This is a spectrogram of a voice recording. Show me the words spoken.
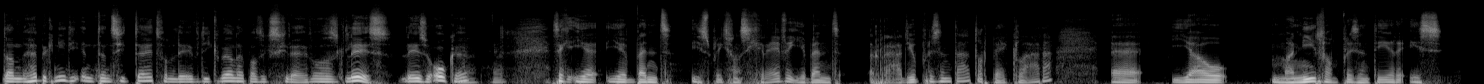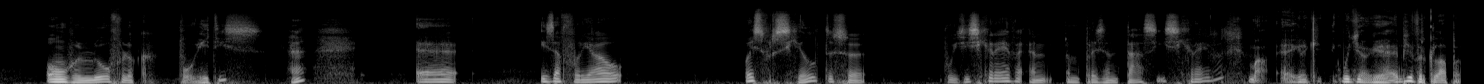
dan heb ik niet die intensiteit van leven die ik wel heb als ik schrijf. Of als ik lees. Lezen ook, hè. Ja, ja. Zeg, je, je, bent, je spreekt van schrijven, je bent radiopresentator bij Clara. Uh, jouw manier van presenteren is ongelooflijk poëtisch. Hè? Uh, is dat voor jou... Wat is het verschil tussen poëzie schrijven en een presentatie schrijven? Maar eigenlijk, ik moet je een geheimje verklappen.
